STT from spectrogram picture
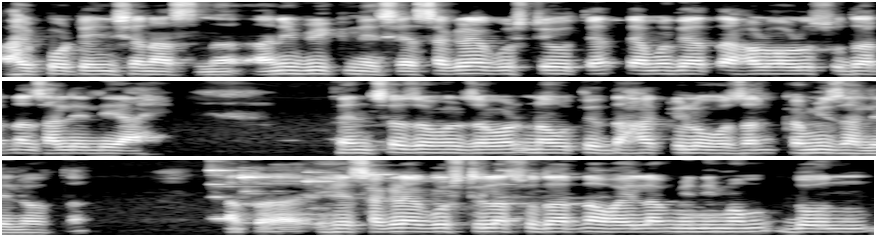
हायपोटेन्शन असणं आणि विकनेस या सगळ्या गोष्टी होत्या. त्यामध्ये आता हळूहळू सुधारणा झालेली आहे. त्यांचं जवळजवळ नऊ ते दहा किलो वजन कमी झालेलं होतं. आता हे सगळ्या गोष्टीला सुधारणा व्हायला मिनिमम दोन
